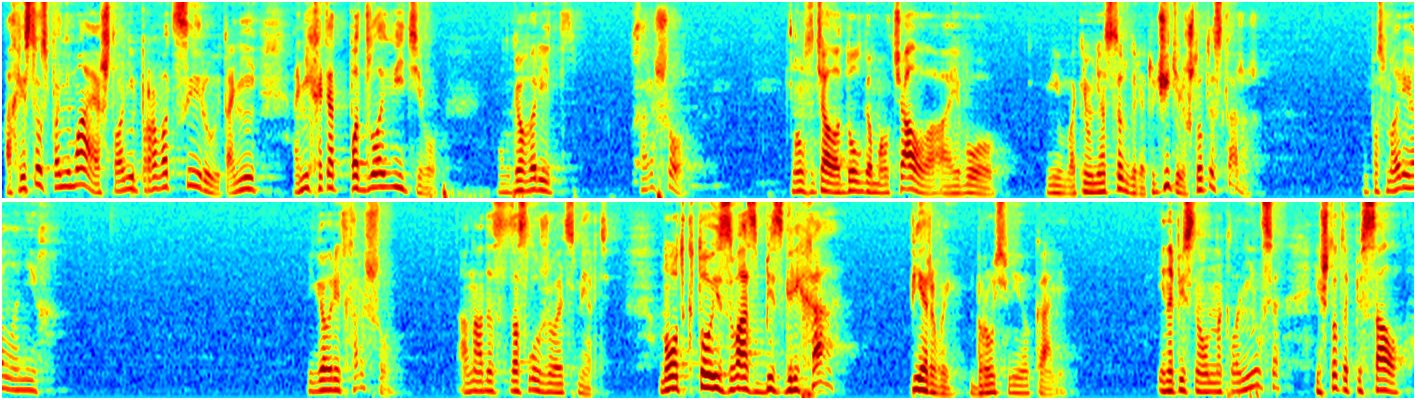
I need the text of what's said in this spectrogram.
А Христос, понимая, что они провоцируют, они, они хотят подловить его, он говорит, хорошо. Он сначала долго молчал, а его, от него не отстают, говорят, учитель, что ты скажешь? Он посмотрел на них и говорит, хорошо, она заслуживает смерти. Но вот кто из вас без греха, первый брось в нее камень. И написано, он наклонился и что-то писал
